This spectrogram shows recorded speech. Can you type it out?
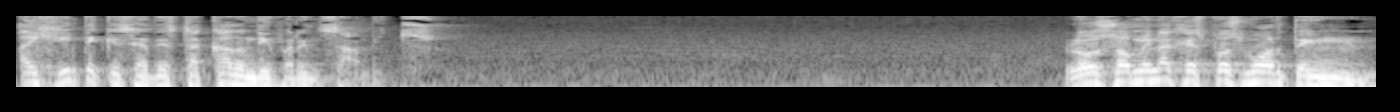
hay gente que se ha destacado en diferentes ámbitos. Los homenajes post-mortem,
